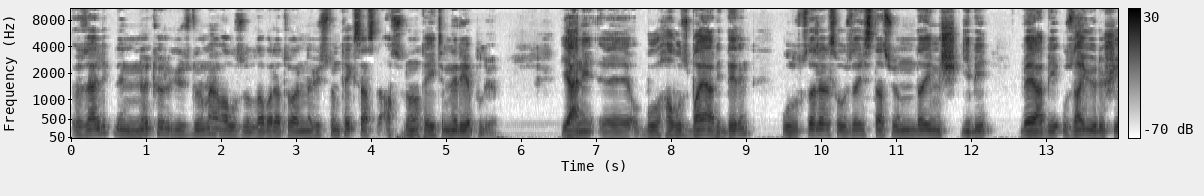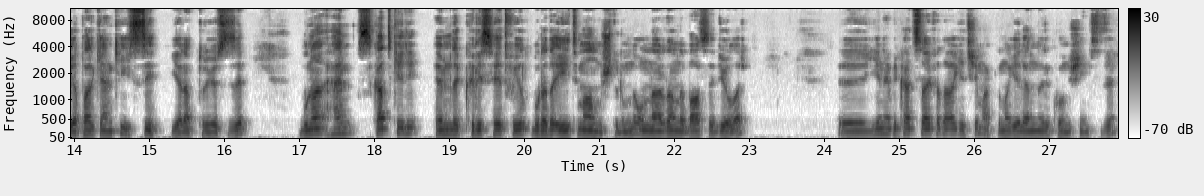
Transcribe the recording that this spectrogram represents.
özellikle nötr yüzdürme havuzu laboratuvarında Houston, Texas'ta astronot eğitimleri yapılıyor. Yani e, bu havuz baya bir derin. Uluslararası Uzay İstasyonu'ndaymış gibi veya bir uzay yürüyüşü yaparkenki hissi yarattırıyor size. Buna hem Scott Kelly hem de Chris Hadfield burada eğitim almış durumda. Onlardan da bahsediyorlar. Ee, yine birkaç sayfa daha geçeyim aklıma gelenleri konuşayım size.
